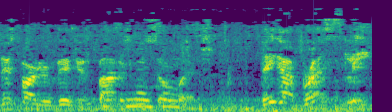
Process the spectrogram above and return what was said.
is. This part of the Avengers bothers me so much. They got Bruce sleep.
